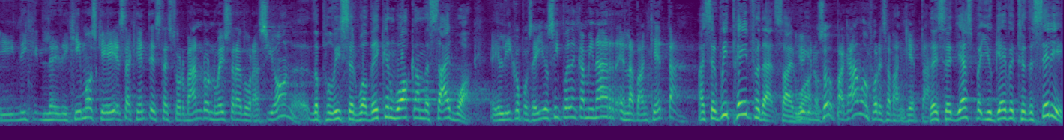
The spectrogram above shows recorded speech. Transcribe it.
y le dijimos que esta gente está estorbando nuestra adoración. Uh, The police said, Well, they can walk on the sidewalk. Él dijo, pues ellos sí pueden caminar en la banqueta. I said, We paid for that Y sidewalk. nosotros pagamos por esa banqueta. They said, Yes, but you gave it to the Él city.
